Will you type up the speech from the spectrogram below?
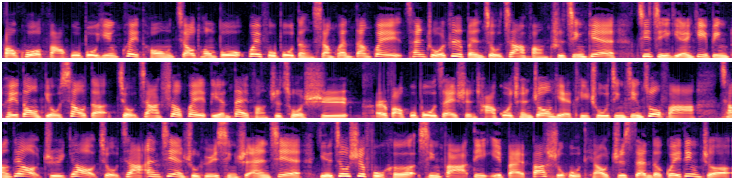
包括法务部应会同交通部、卫福部等相关单位，参酌日本酒驾防治经验，积极研议并推动有。有效的酒驾社会连带防治措施，而法务部在审查过程中也提出精进做法，强调只要酒驾案件属于刑事案件，也就是符合刑法第一百八十五条之三的规定者，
